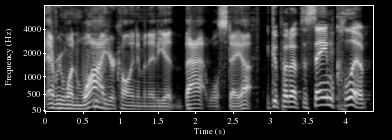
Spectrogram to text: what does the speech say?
everyone why you're calling him an idiot, that will stay up. you could put up the same clip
